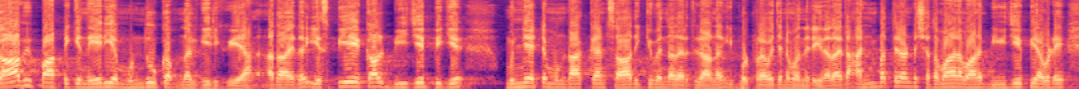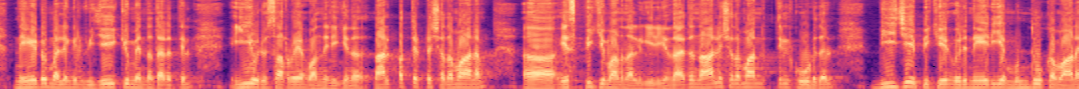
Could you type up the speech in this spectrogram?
കാവി പാർട്ടിക്ക് നേരിയ മുൻതൂക്കം നൽകിയിരിക്കുകയാണ്. അതായത് എസ് പി എക്കാൾ ബി ജെ പിക്ക് മുന്നേറ്റം ഉണ്ടാക്കാൻ സാധിക്കുമെന്ന തരത്തിലാണ് ഇപ്പോൾ പ്രവചനം വന്നിരിക്കുന്നത്. അതായത് അൻപത്തിരണ്ട് ശതമാനമാണ് ബി ജെ പി അവിടെ നേടും അല്ലെങ്കിൽ വിജയിക്കും എന്ന തരത്തിൽ ഈ ഒരു സർവേ വന്നിരിക്കുന്നത്. നാൽപ്പത്തെട്ട് ശതമാനം എസ് പിക്കുമാണ് നൽകിയിരിക്കുന്നത്. അതായത് നാല് ശതമാനത്തിൽ കൂടുതൽ ബി ജെ പിക്ക് ഒരു നേരിയ മുൻതൂക്കമാണ്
